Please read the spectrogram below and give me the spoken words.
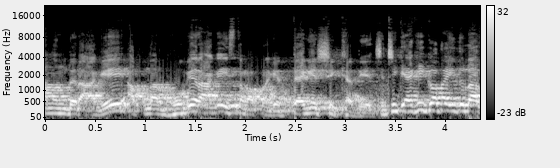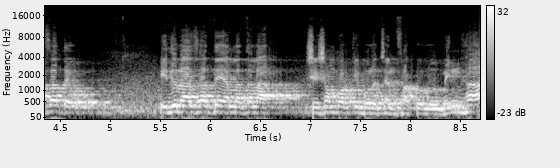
আনন্দের আগে, আপনার ভোগের আগে ইসলাম আপনাকে ত্যাগের শিক্ষা দিয়েছে। ঠিক একই কথা ঈদুল আজহাতেও। ঈদুল আজহাতে আল্লাহ তালা সে সম্পর্কে বলেছেন, ফাকুলু মিনহা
